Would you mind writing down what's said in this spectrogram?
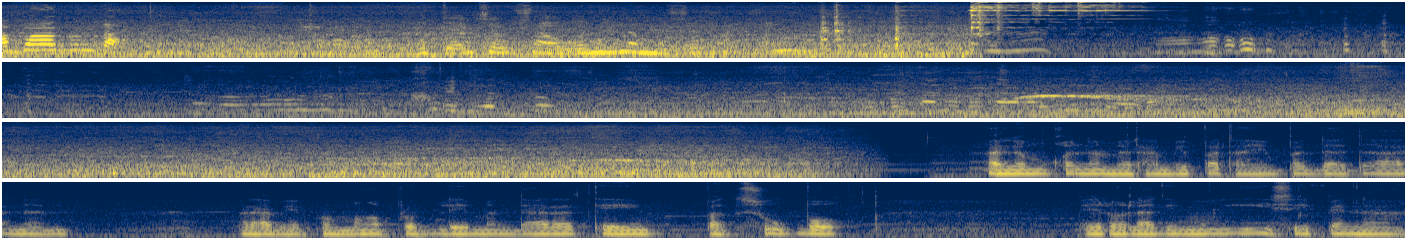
Kapag punta. Ito ang sawsawa nila, masarap. Alam ko na marami pa tayong pagdadaanan. Marami pang mga problema darating, pagsubok. Pero lagi mong iisipin na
